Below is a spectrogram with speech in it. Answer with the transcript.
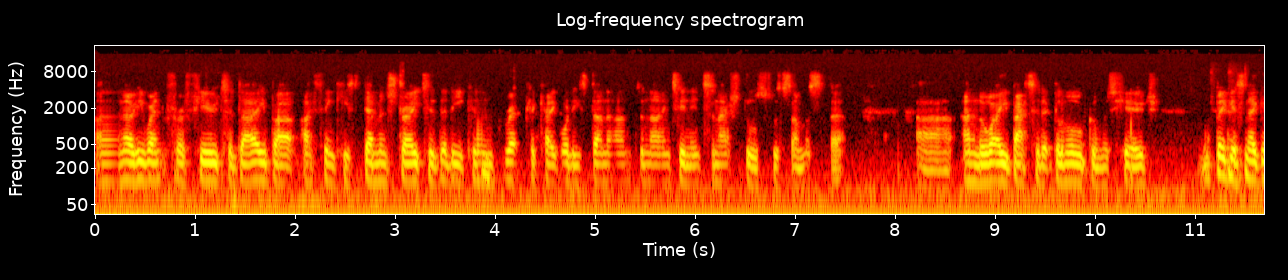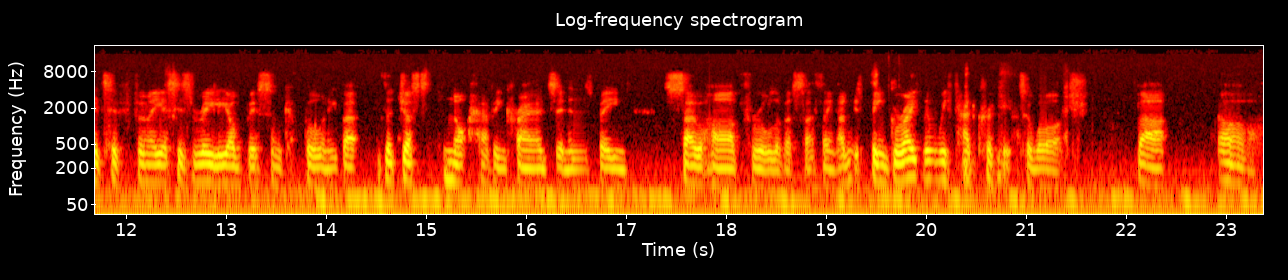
I know he went for a few today, but I think he's demonstrated that he can replicate what he's done at under 19 internationals for Somerset. Uh, and the way he batted at Glamorgan was huge. The biggest negative for me is is really obvious and corny, but the just not having crowds in has been so hard for all of us. I think and it's been great that we've had cricket to watch, but oh,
